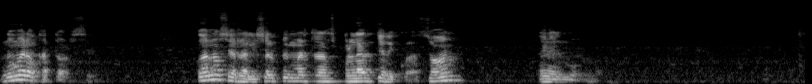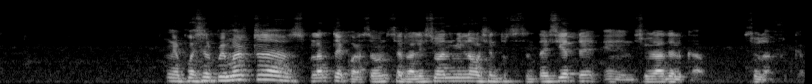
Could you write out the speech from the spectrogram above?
Número 14. ¿Cuándo se realizó el primer trasplante de corazón? en el mundo. Eh, pues el primer trasplante de corazón se realizó en 1967 en Ciudad del Cabo, Sudáfrica.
